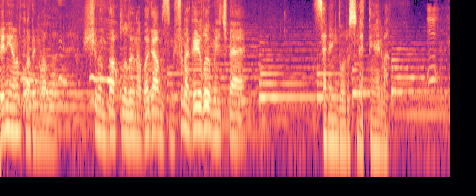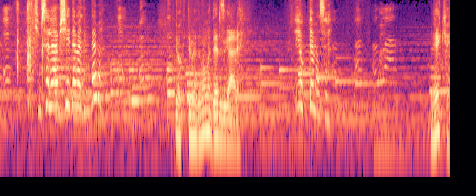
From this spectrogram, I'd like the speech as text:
Beni yanıltmadın vallahi. Şunun tatlılığına bakar mısın? Şuna kıyılır mı hiç be? Sen en doğrusunu ettin Elvan. Kimseler bir şey demedin değil mi? Yok demedim ama deriz gari. Yok demese. Niye ki?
